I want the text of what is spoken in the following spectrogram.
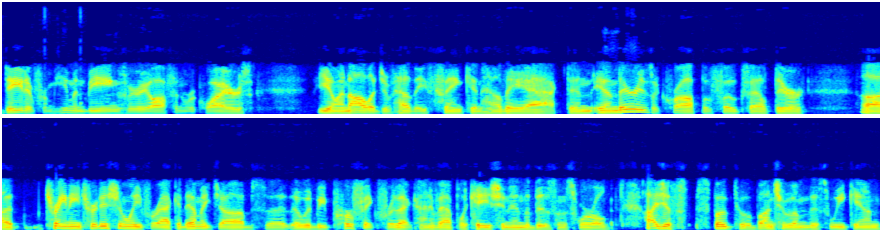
data from human beings very often requires you know, a knowledge of how they think and how they act. And and there is a crop of folks out there uh, training traditionally for academic jobs uh, that would be perfect for that kind of application in the business world. I just spoke to a bunch of them this weekend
